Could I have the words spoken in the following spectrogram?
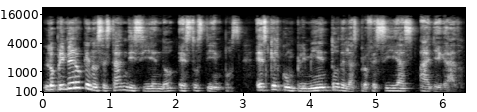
Lo primero que nos están diciendo estos tiempos es que el cumplimiento de las profecías ha llegado.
